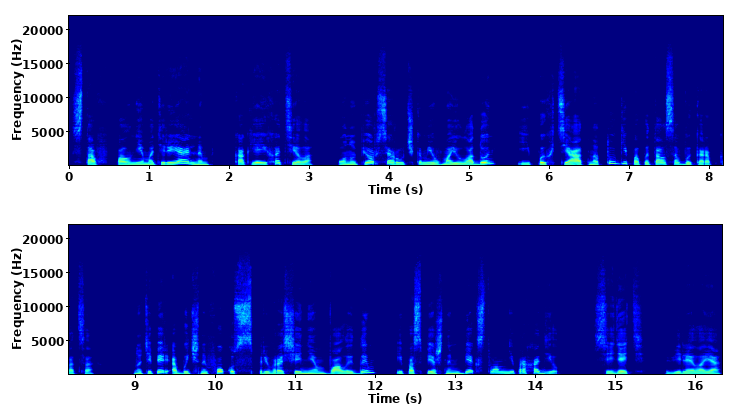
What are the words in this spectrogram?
Став вполне материальным, как я и хотела, он уперся ручками в мою ладонь и, пыхтя от натуги, попытался выкарабкаться. Но теперь обычный фокус с превращением в валый дым и поспешным бегством не проходил. «Сидеть!» — велела я.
